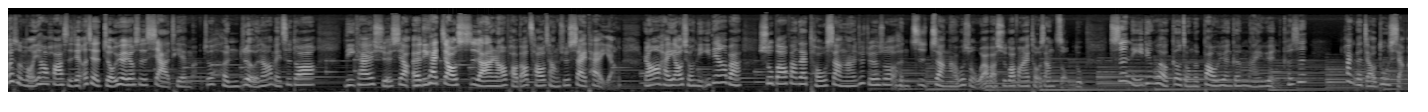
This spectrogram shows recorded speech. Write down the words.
为什么要花时间？而且九月又是夏天嘛，就很热，然后每次都要离开学校，哎，离开教室啊，然后跑到操场去晒太阳，然后还要求你一定要把书包放在头上啊，就觉得说很智障啊，为什么我要把书包放在头上走路？就是你一定会有各种的抱怨跟埋怨。可是换个角度想，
